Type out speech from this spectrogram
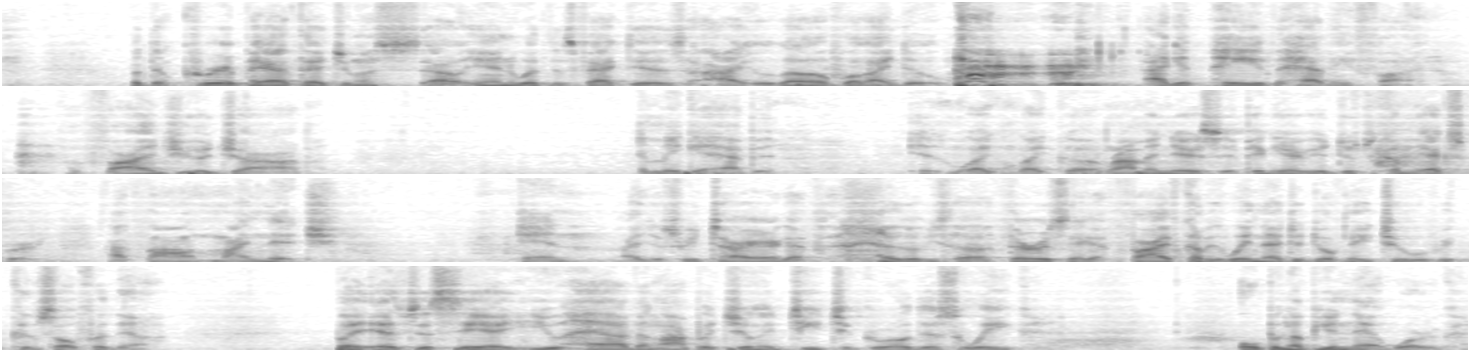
But the career path that you're going to end with this fact is I love what I do. I get paid for having fun. So find you a job and make it happen. It's like like uh, Ramen there said, pick an area, just become the expert. I found my niche. And I just retired. I got as of uh, Thursday. I got five companies waiting at the door for me to consult for them. But as just said, you have an opportunity to grow this week. Open up your network.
